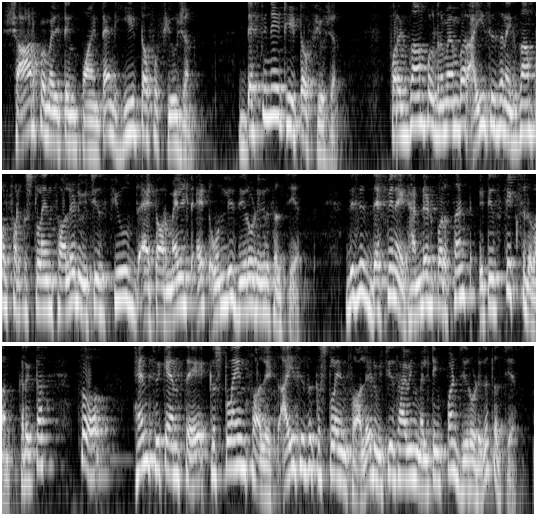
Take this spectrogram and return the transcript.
sharp melting point and heat of fusion definite heat of fusion. For example, remember ice is an example for crystalline solid which is fused at or melt at only 0 degree Celsius. This is definite 100% it is fixed one correct? So hence we can say crystalline solids ice is a crystalline solid which is having melting point 0 degree Celsius.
